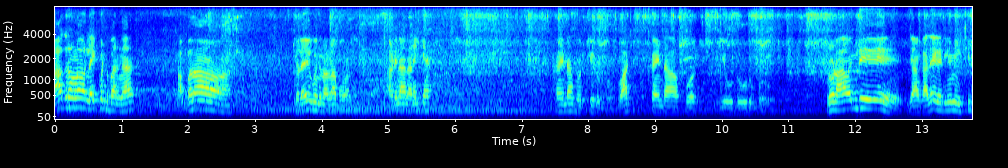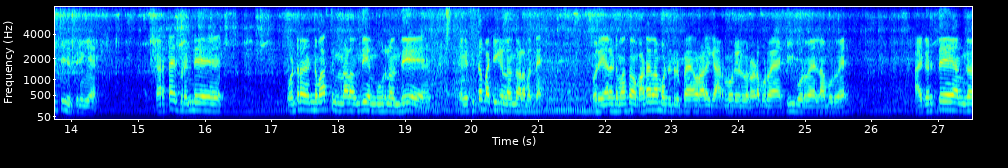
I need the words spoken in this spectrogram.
பார்க்குறவங்களாம் ஒரு லைக் பண்ணிட்டு பாருங்கள் அப்போ தான் இந்த லைவ் கொஞ்சம் நல்லா போகும். அப்படின்னு நான் நினைக்கேன். Kind of work you what kind of work you do bro bro நான் வந்து என் கதையை கேட்டிங்கன்னு நீங்கள் சிரிச்சு செத்துருவீங்க கரெக்டாக இப்போ ரெண்டு ஒன்றரை ரெண்டு மாதத்துக்கு முன்னால் வந்து எங்கள் ஊரில் வந்து எங்கள் சித்தப்பாட்டிகளில் வந்து வேலை பார்த்தேன். ஒரு ஏழு எட்டு மாதம் வடைலாம் போட்டுட்டு இருப்பேன் ஒரு நாளைக்கு அறநூறு எழுநூறு வடை போடுவேன் டீ போடுவேன் எல்லாம் போடுவேன். அதுக்கடுத்து அங்கே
